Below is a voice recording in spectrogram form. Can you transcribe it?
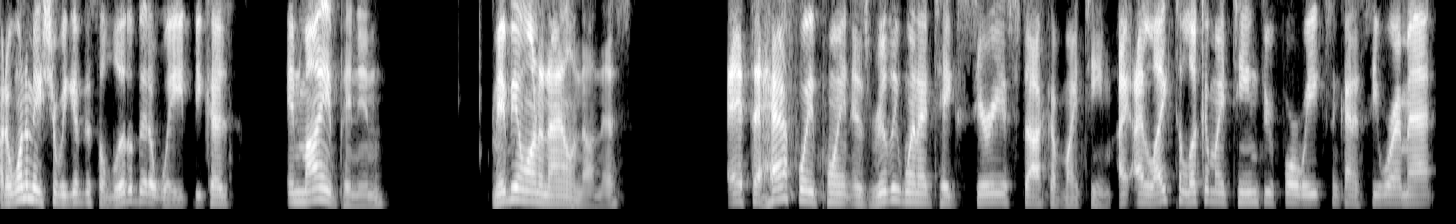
but I want to make sure we give this a little bit of weight because, in my opinion, maybe I'm on an island on this. At the halfway point is really when I take serious stock of my team. I, I like to look at my team through four weeks and kind of see where I'm at,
